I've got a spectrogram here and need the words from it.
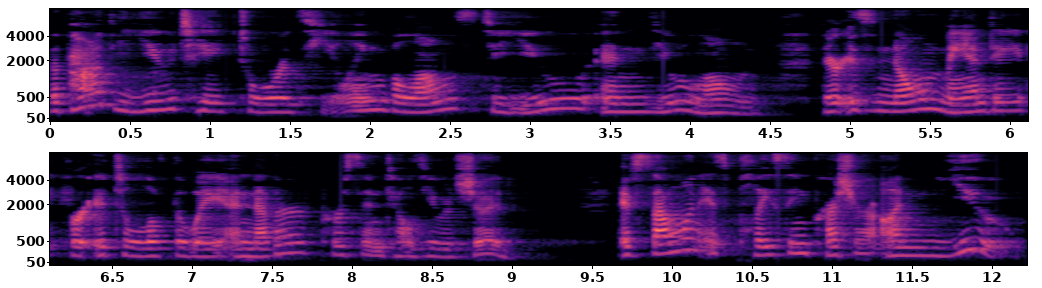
The path you take towards healing belongs to you and you alone. There is no mandate for it to look the way another person tells you it should. If someone is placing pressure on you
